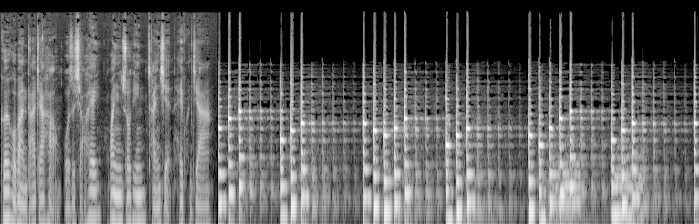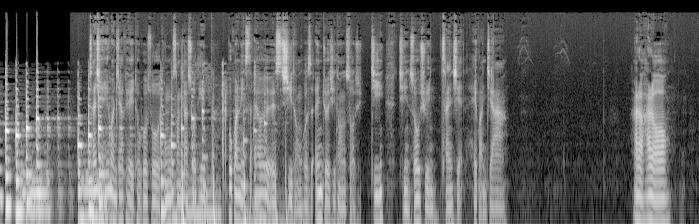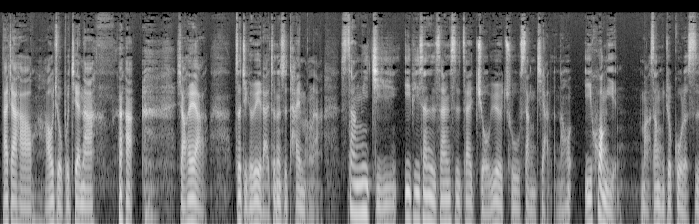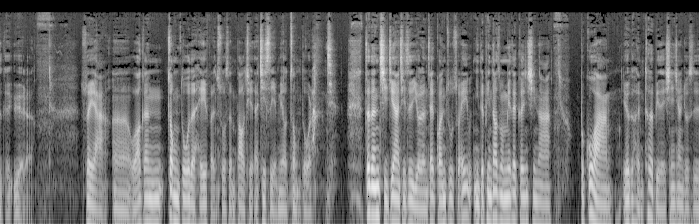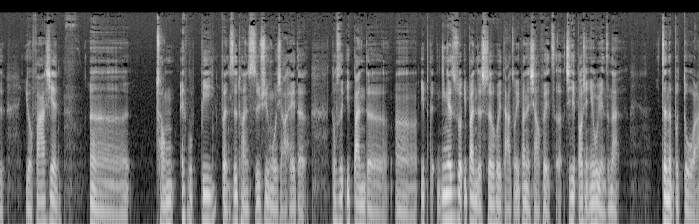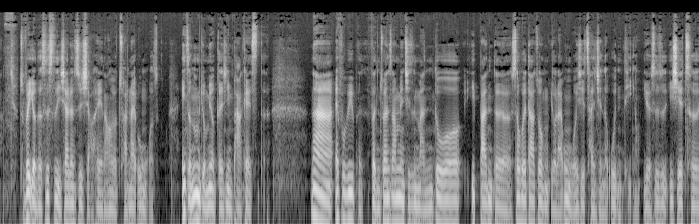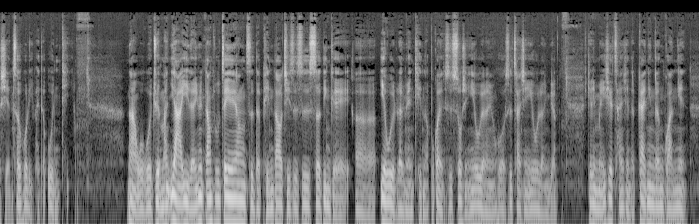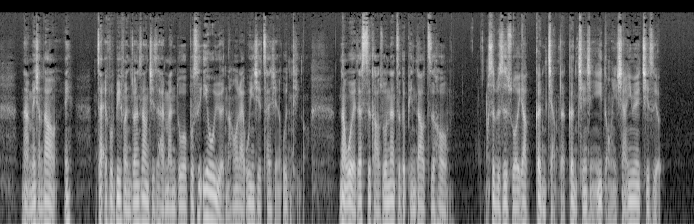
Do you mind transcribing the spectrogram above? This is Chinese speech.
各位伙伴，大家好，我是小黑，欢迎收听产险黑管家。产险黑管家可以透过所有通路上架收听，不管你是 iOS 系统或是 Android 系统的手机，请搜寻产险黑管家。Hello，Hello。大家好，好久不见啦！哈哈，小黑啊，这几个月以来真的是太忙了。上一集 EP 三十三是在九月初上架的，然后一晃眼，马上就过了四个月了。所以啊，呃，我要跟众多的黑粉说声抱歉。呃，其实也没有众多啦。这段期间啊，其实有人在关注说，哎，你的频道怎么没在更新啊？不过啊，有一个很特别的现象，就是有发现。呃，从 FB 粉丝团私讯我小黑的，都是一般的，呃，一应该是说一般的社会大众、一般的消费者。其实保险业务员真的真的不多啦，除非有的是私底下认识小黑，然后有传来问我，哎，怎么那么久没有更新 Podcast 的？那 FB 粉粉砖上面其实蛮多一般的社会大众有来问我一些产险的问题哦，也是一些车险、车祸理赔的问题。那我我觉得蛮讶异的，因为当初这样子的频道其实是设定给呃业务人员听的，不管你是寿险业务人员或者是产险业务人员，给你们一些产险的概念跟观念。那没想到，哎，在 FB 粉砖上其实还蛮多不是业务员，然后来问一些产险的问题的。那我也在思考说，那这个频道之后是不是说要更讲的更浅显易懂一下？因为其实有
